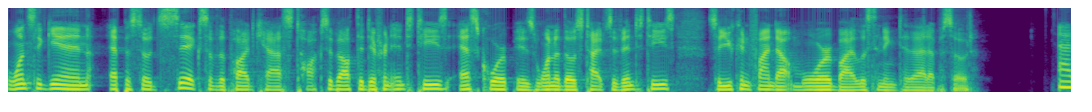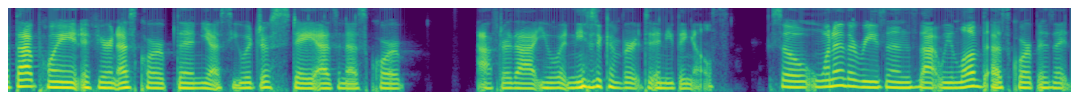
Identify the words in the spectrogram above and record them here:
once again, episode six of the podcast talks about the different entities. S Corp is one of those types of entities. So you can find out more by listening to that episode. At that point, if you're an S Corp, then yes, you would just stay as an S Corp. After that, you wouldn't need to convert to anything else. So, one of the reasons that we love the S Corp is that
